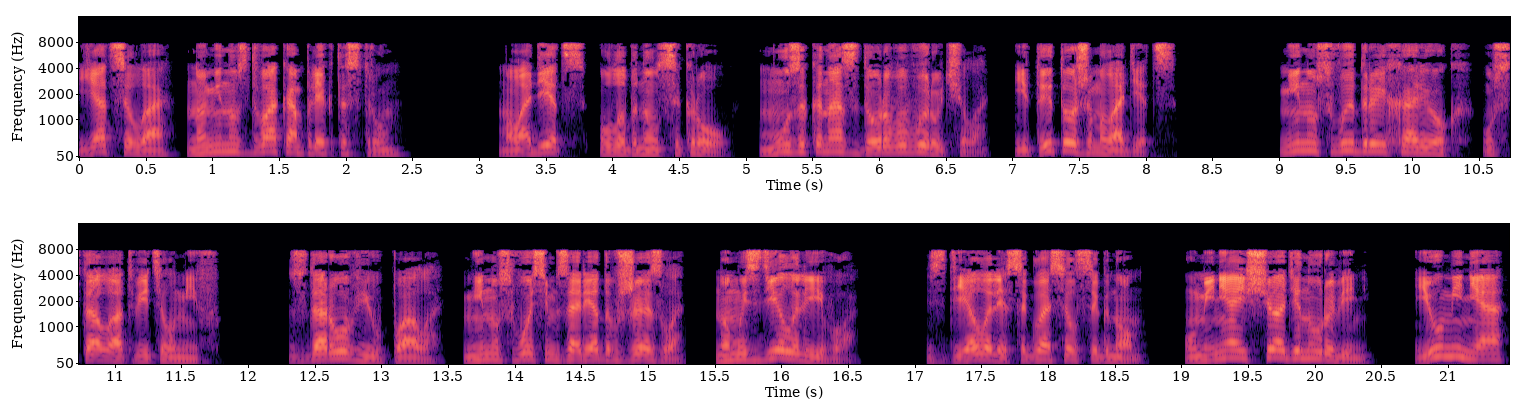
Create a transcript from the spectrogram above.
Я цела, но минус два комплекта струн. Молодец, улыбнулся Кроу. Музыка нас здорово выручила, и ты тоже молодец. Минус выдра и хорек, устало ответил Миф. Здоровье упало, минус восемь зарядов жезла, но мы сделали его. Сделали, согласился гном. У меня еще один уровень. И у меня,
